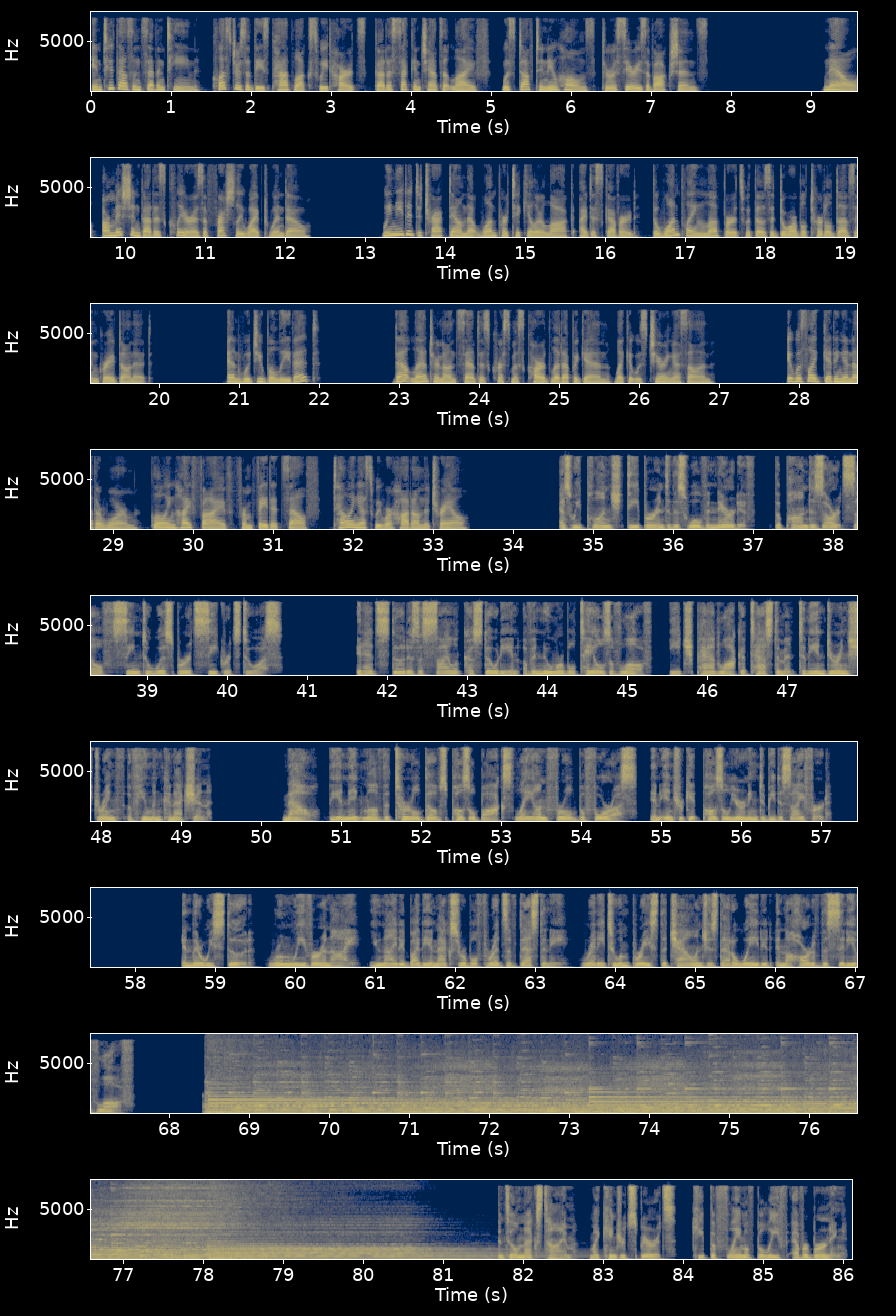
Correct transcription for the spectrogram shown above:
In 2017, clusters of these padlock sweethearts got a second chance at life, whisked off to new homes through a series of auctions. Now, our mission got as clear as a freshly wiped window. We needed to track down that one particular lock I discovered, the one playing lovebirds with those adorable turtle doves engraved on it. And would you believe it? That lantern on Santa's Christmas card lit up again like it was cheering us on. It was like getting another warm, glowing high five from fate itself, telling us we were hot on the trail. As we plunged deeper into this woven narrative, the Pont des Arts itself seemed to whisper its secrets to us. It had stood as a silent custodian of innumerable tales of love, each padlock a testament to the enduring strength of human connection. Now, the enigma of the turtle dove's puzzle box lay unfurled before us, an intricate puzzle yearning to be deciphered. And there we stood, Runeweaver and I, united by the inexorable threads of destiny, ready to embrace the challenges that awaited in the heart of the City of Love. Until next time, my kindred spirits, keep the flame of belief ever burning.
